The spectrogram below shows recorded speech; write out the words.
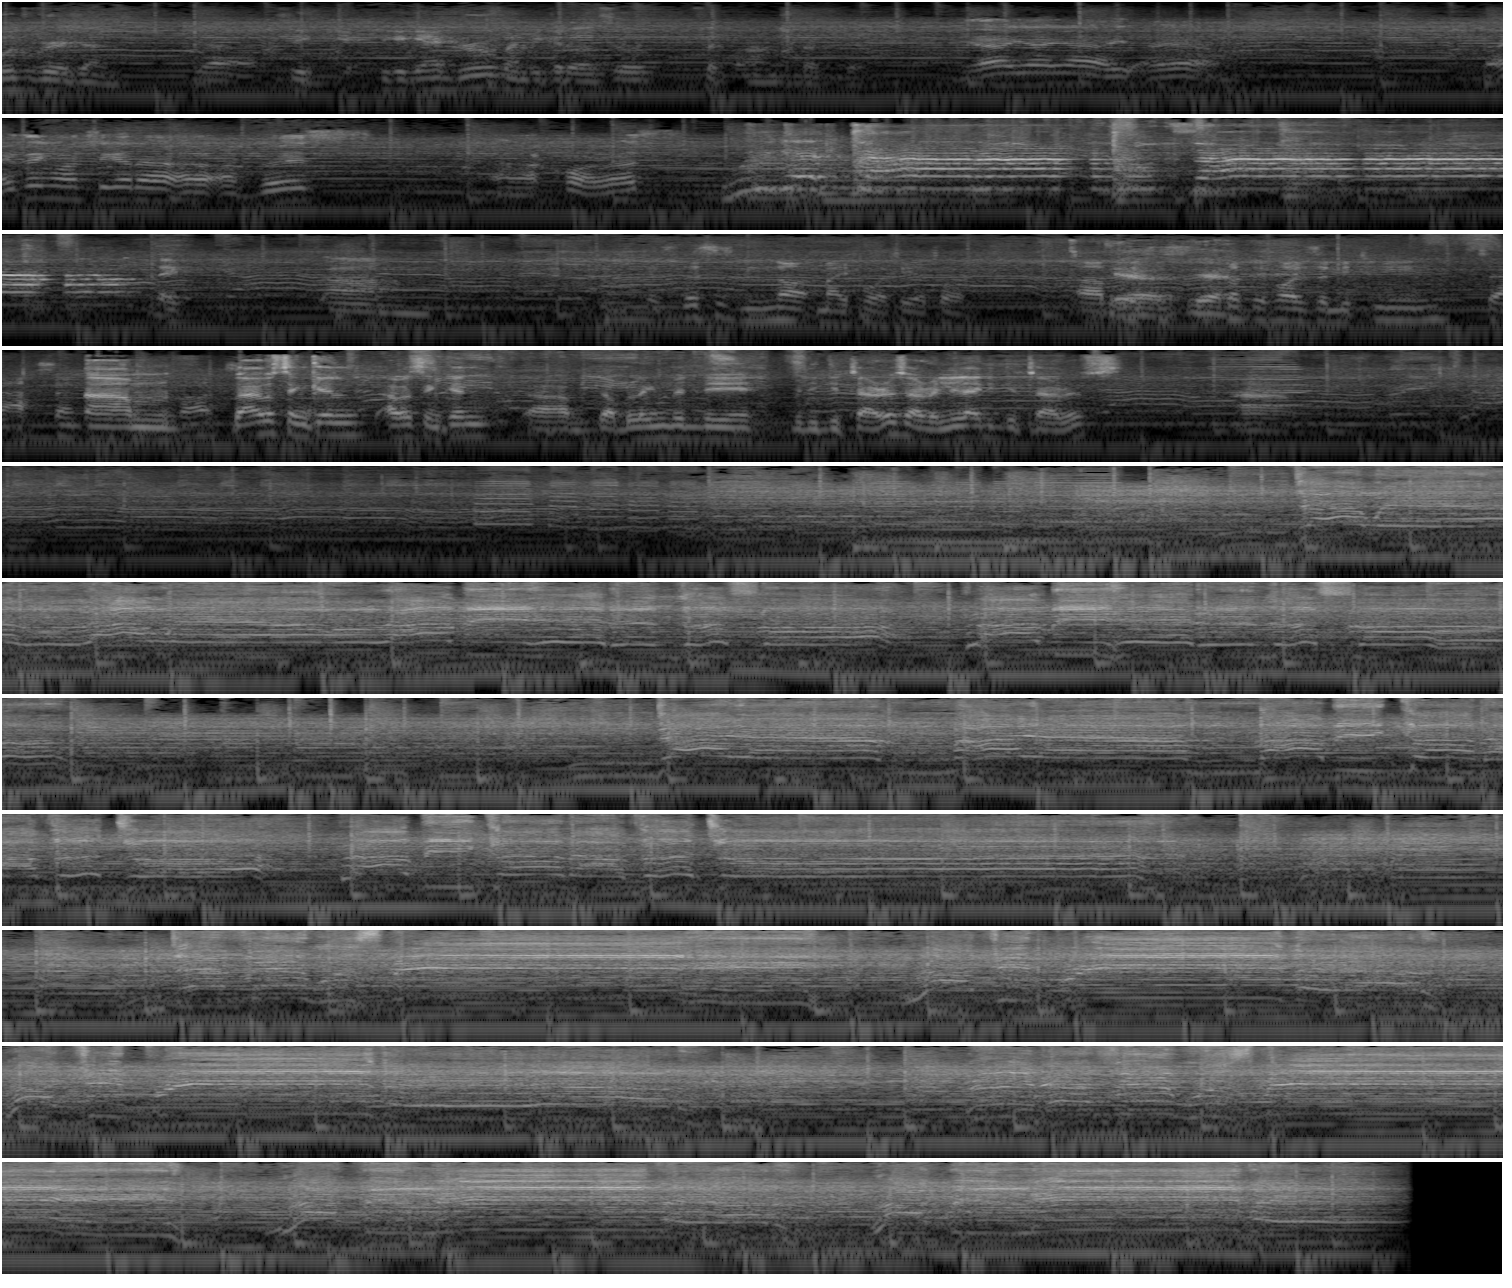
Both versions, yeah. you could get groove and you could also flip on structure. Yeah, yeah, yeah, yeah. I think once you get a, a, a verse and a chorus. We get down on um, this is not my forte at all. Um, Yeah, this is yeah. But the in between to accent. Um, but I was thinking, I was thinking, um, doubling with the with the guitarist. I really like the guitarist. Um,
